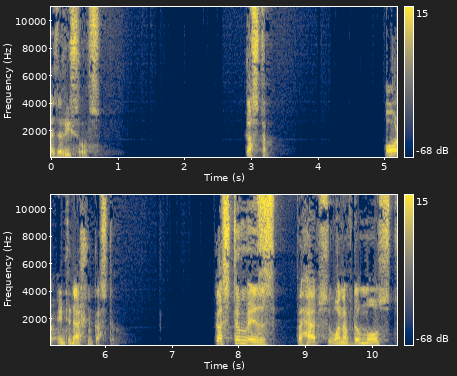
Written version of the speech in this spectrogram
as a resource custom international custom custom is perhaps one of the most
